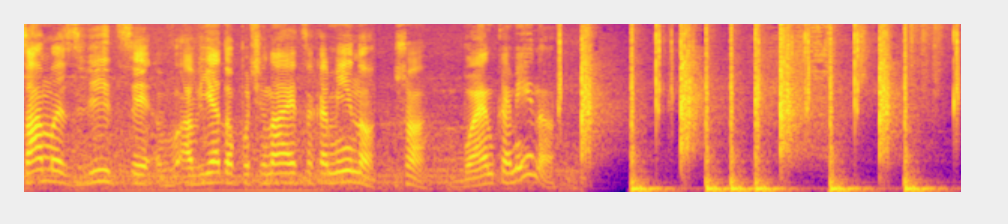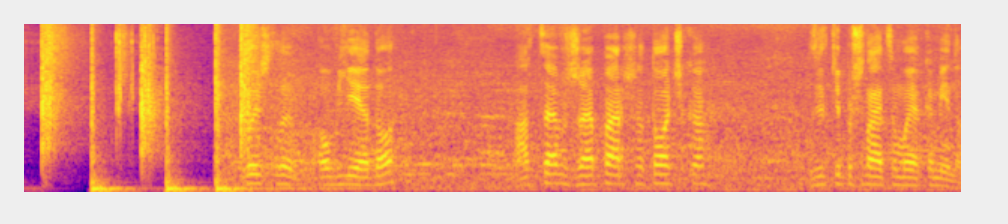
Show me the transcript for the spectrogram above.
Саме звідси в Ав'єдо починається каміно. Що, Буен каміно? Вийшли в Ов'єдо, а це вже перша точка, звідки починається моє каміно.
